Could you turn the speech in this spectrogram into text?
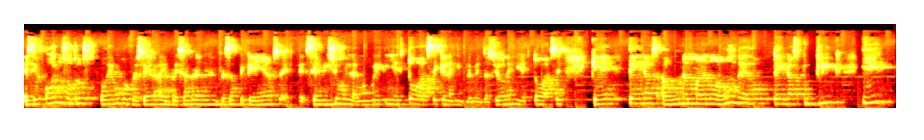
Es decir, hoy nosotros podemos ofrecer a empresas grandes, empresas pequeñas, este, servicios en la nube y esto hace que las implementaciones y esto hace que tengas a una mano, a un dedo, tengas tu clic y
